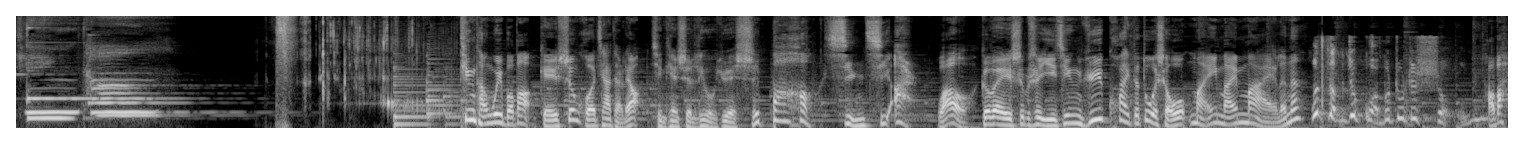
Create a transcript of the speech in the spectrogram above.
厅堂厅堂微博报给生活加点料。今天是六月十八号，星期二。哇哦，各位是不是已经愉快的剁手买买买了呢？我怎么就管不住这手呢？好吧，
